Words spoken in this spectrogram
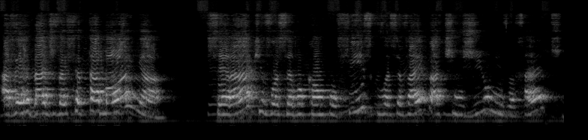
a verdade vai ser tamanha. Será que você no campo físico você vai atingir o nível 7?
